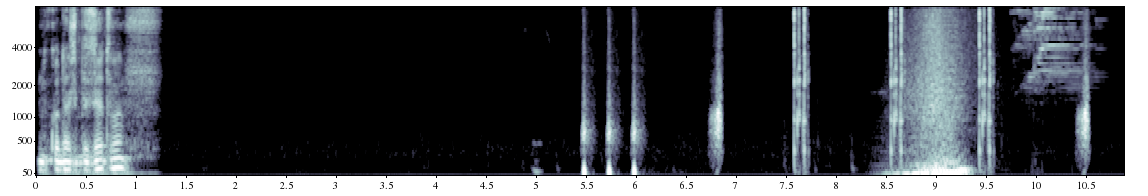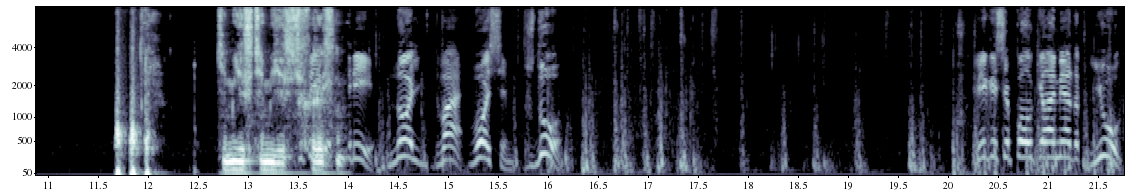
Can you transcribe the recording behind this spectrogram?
Ну куда же без этого? Тем есть, тем есть, хорошо. 3 0 2 8. Жду. Двигайся полкилометра. Юг.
